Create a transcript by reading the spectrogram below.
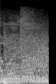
I was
